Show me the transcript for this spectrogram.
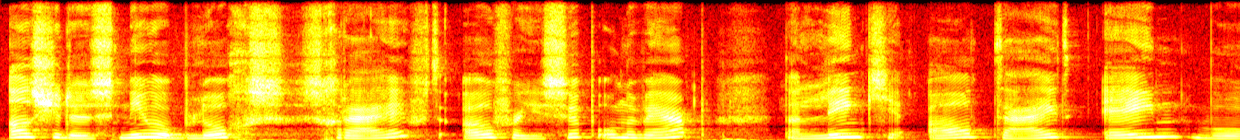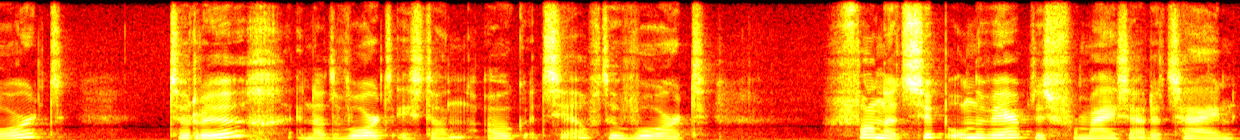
Als je dus nieuwe blogs schrijft over je subonderwerp, dan link je altijd één woord terug. En dat woord is dan ook hetzelfde woord van het subonderwerp. Dus voor mij zou dat zijn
